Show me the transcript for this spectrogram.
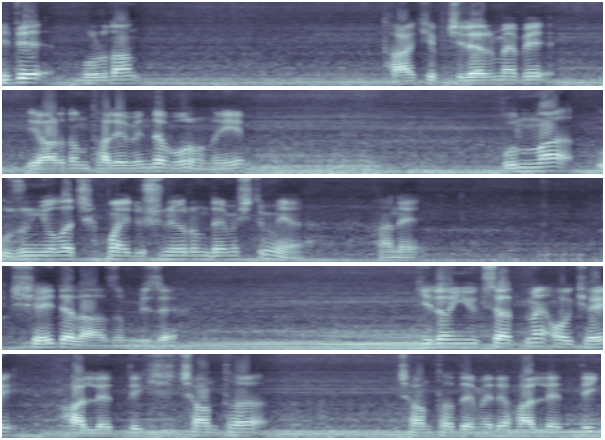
Bir de buradan takipçilerime bir yardım talebinde bulunayım. Bununla uzun yola çıkmayı düşünüyorum demiştim ya. Hani şey de lazım bize. Gidon yükseltme okey hallettik. Çanta çanta demiri hallettik.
